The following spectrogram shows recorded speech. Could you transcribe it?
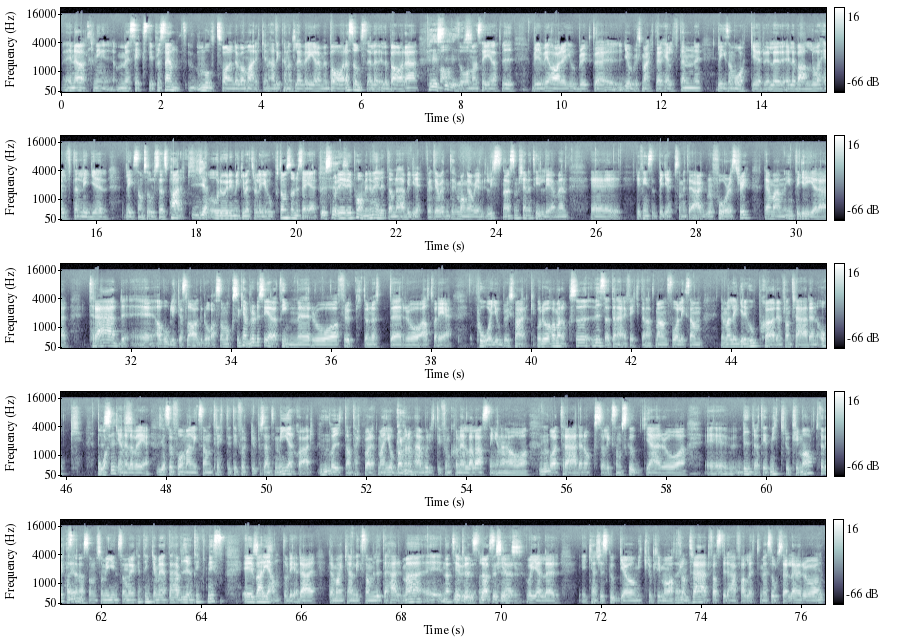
en ökning med 60 procent motsvarande vad marken hade kunnat leverera med bara solceller eller bara Precis. mat. Och om man säger att vi, vi, vi har jordbruk där, jordbruksmark där hälften ligger som åker eller, eller vall och hälften ligger liksom solcellspark. Yeah. Och då är det mycket bättre att lägga ihop dem som du säger. Precis. Och det, det påminner mig lite om det här begreppet. Jag vet inte hur många av er lyssnare som känner till det men eh, det finns ett begrepp som heter agroforestry där man integrerar träd eh, av olika slag då som också kan mm. producera timmer och frukt och nötter och allt vad det är på jordbruksmark. Och då har man också visat den här effekten att man får liksom när man lägger ihop skörden från träden och åken eller vad det är ja. så får man liksom 30 40% mer skörd mm. på ytan tack vare att man jobbar med de här multifunktionella lösningarna och, mm. och att träden också liksom skuggar och eh, bidrar till ett mikroklimat för växterna ja, som, som är gynnsamma. Jag kan tänka mig att det här blir en teknisk eh, variant av det där, där man kan liksom lite härma eh, naturens Natur. lösningar ja, vad gäller kanske skugga och mikroklimat Nej. från träd fast i det här fallet med solceller. Och.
